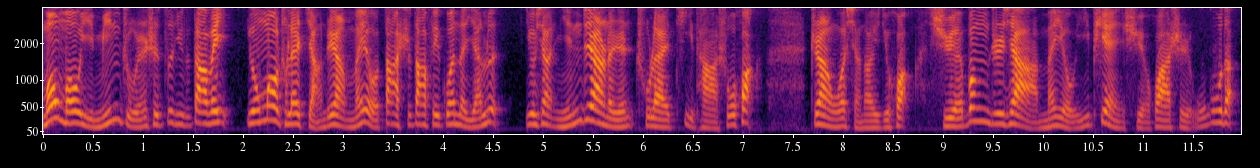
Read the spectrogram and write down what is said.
某某以民主人士自居的大 V 又冒出来讲这样没有大是大非观的言论，又像您这样的人出来替他说话，这让我想到一句话：雪崩之下没有一片雪花是无辜的。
